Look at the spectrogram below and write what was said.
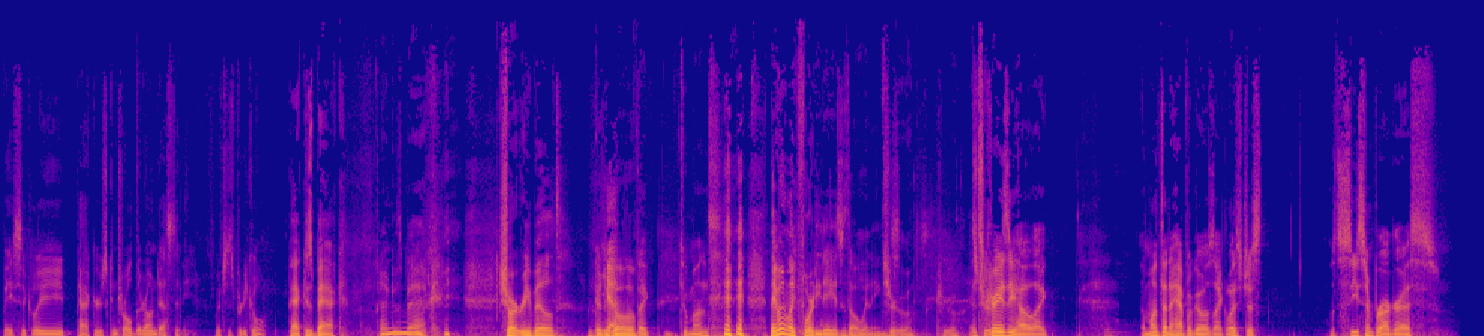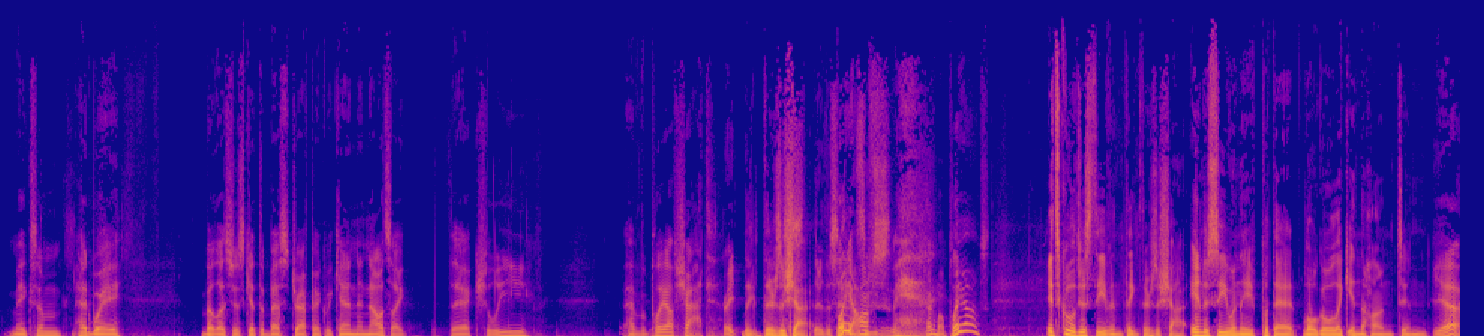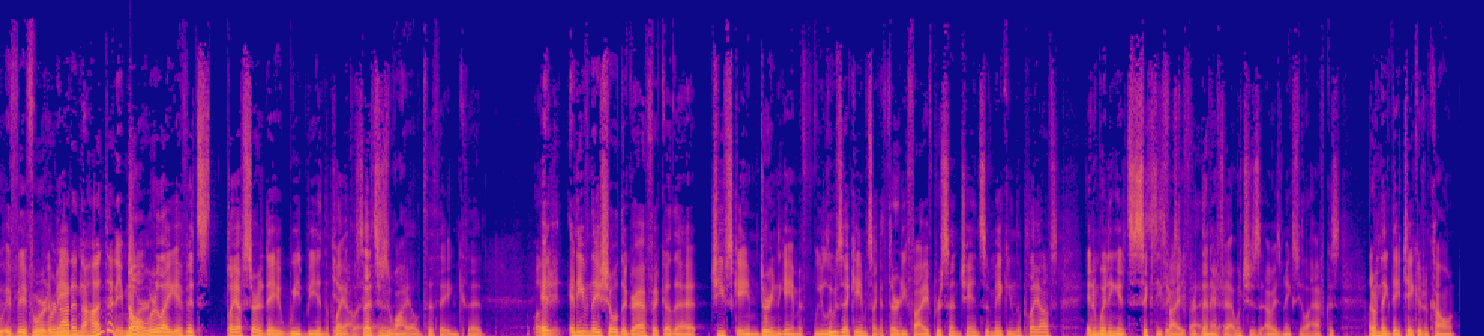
basically Packers controlled their own destiny, which is pretty cool. Pack is back. Pack is back. Short rebuild. Good Yeah, to go. like two months. they went like 40 days without winning. True. True. It's true. crazy how like a month and a half ago was like let's just let's see some progress, make some headway, but let's just get the best draft pick we can. And now it's like they actually have a playoff shot. Right? Like, there's a shot. They're the playoffs. Talking about playoffs. It's cool just to even think there's a shot and to see when they put that logo like in the hunt and Yeah. if if we were to We're make not in the hunt anymore. no, we're like if it's playoff start today, we'd be in the the playoffs. play- That's yeah. just wild to think that. Well, And- they- and even they showed the graphic of that Chiefs game during the game. If we lose that game, it's like a 35% chance of making the playoffs, and winning it's 65. 65, then yeah. after that, which is always makes me laugh because I don't think they take into account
